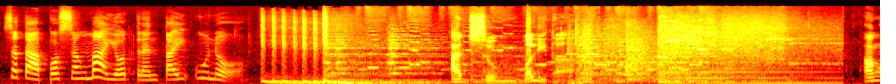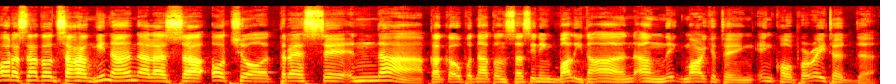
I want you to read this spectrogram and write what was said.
sa tapos sang Mayo 31. Adsum Balita. Ang oras naton sa hanginan alas uh, 8.13 na. Kakaupod naton sa sining balitaan ang NIG Marketing Incorporated.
